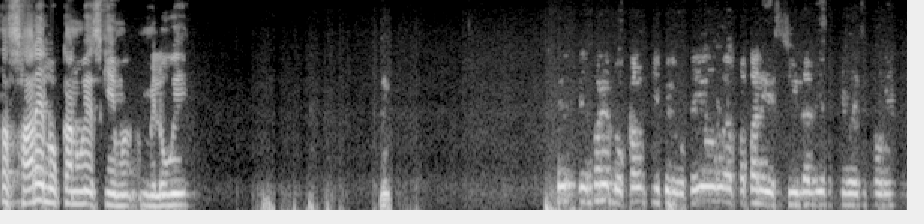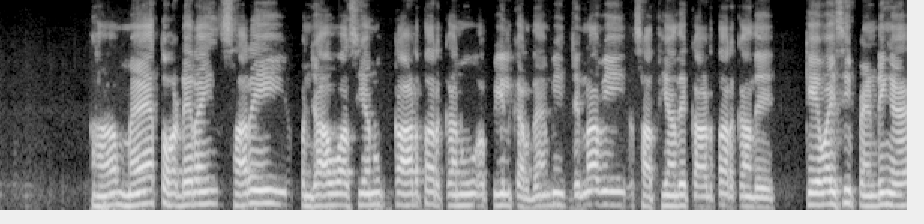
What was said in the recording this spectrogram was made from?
ਤਾਂ ਸਾਰੇ ਲੋਕਾਂ ਨੂੰ ਇਹ ਸਕੀਮ ਮਿਲੂਗੀ। ਇਸ ਬਾਰੇ ਲੋਕਾਂ ਨੂੰ ਕੀ ਅਪੀਲ ਕੀਤੀ ਉਹ ਪਤਾ ਨਹੀਂ ਇਸ ਚੀਜ਼ ਦਾ ਵੀ ਕੇਵੀਸੀ ਥੋੜੀ ਹਾਂ, ਮੈਂ ਤੁਹਾਡੇ ਰਾਹੀਂ ਸਾਰੇ ਹੀ ਪੰਜਾਬ ਵਾਸੀਆਂ ਨੂੰ ਕਾਰਡ ਧਾਰਕਾਂ ਨੂੰ ਅਪੀਲ ਕਰਦਾ ਹਾਂ ਵੀ ਜਿੰਨਾ ਵੀ ਸਾਥੀਆਂ ਦੇ ਕਾਰਡ ਧਾਰਕਾਂ ਦੇ KYC ਪੈਂਡਿੰਗ ਹੈ,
